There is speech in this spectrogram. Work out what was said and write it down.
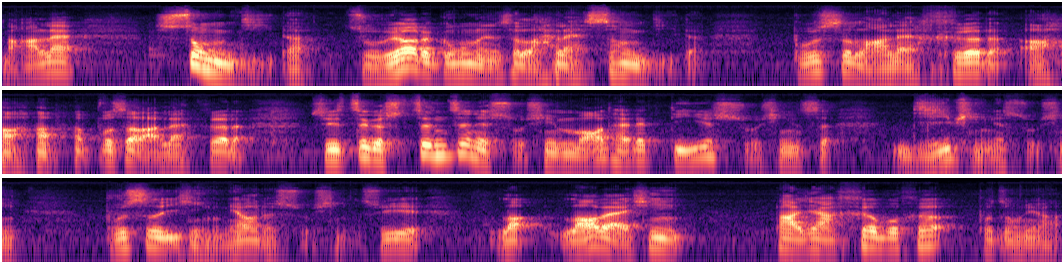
拿来送礼的，主要的功能是拿来送礼的，不是拿来喝的啊，不是拿来喝的。所以这个真正的属性，茅台的第一属性是礼品的属性，不是饮料的属性。所以老老百姓大家喝不喝不重要，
